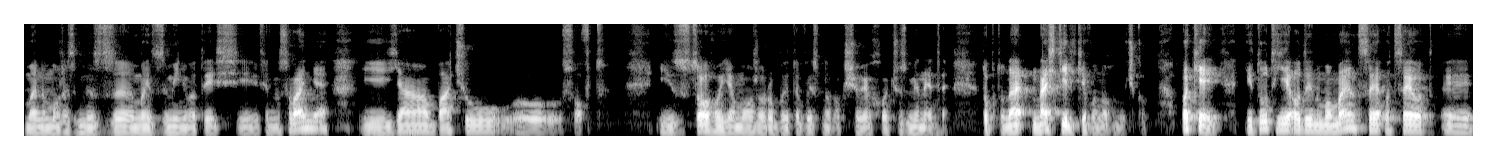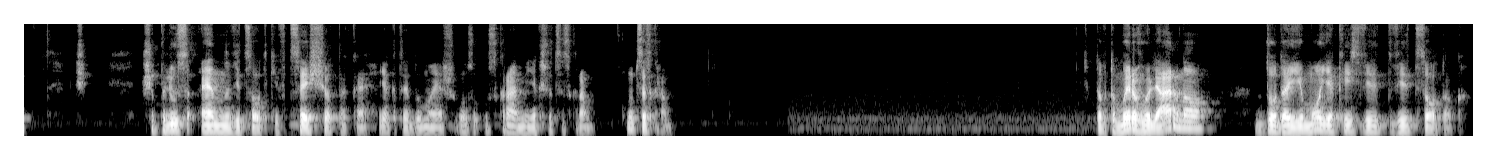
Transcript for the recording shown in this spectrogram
В мене може змінюватись і фінансування, і я бачу софт. І з цього я можу робити висновок, що я хочу змінити. Тобто, на настільки воно гнучко. Окей, і тут є один момент: це оце, от е, що плюс n відсотків. Це що таке, як ти думаєш, у, у скрамі, якщо це скрам? Ну, це скрам. Тобто ми регулярно додаємо якийсь від, відсоток.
